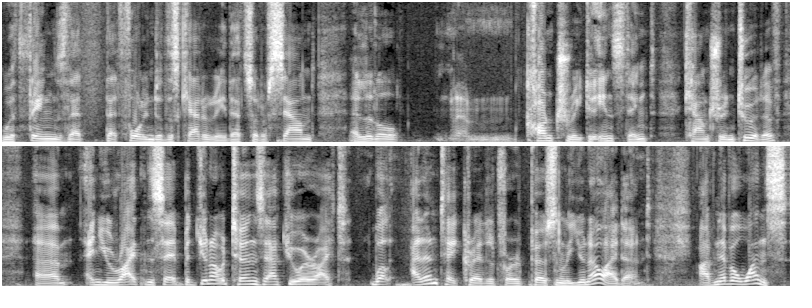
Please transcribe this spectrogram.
with things that that fall into this category that sort of sound a little um, contrary to instinct, counterintuitive, um, and you write and say, but you know, it turns out you were right. Well, I don't take credit for it personally. You know, I don't. I've never once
